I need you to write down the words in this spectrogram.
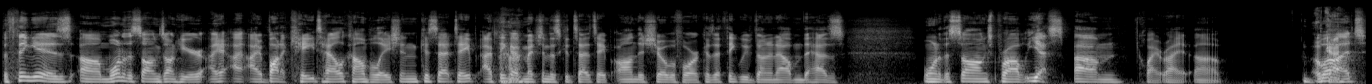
the thing is, um, one of the songs on here, I, I, I bought a K-Tel compilation cassette tape. I think Uh-huh. I've mentioned this cassette tape on this show before because I think we've done an album that has one of the songs. Probably yes, um, Quiet Riot. Uh, But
